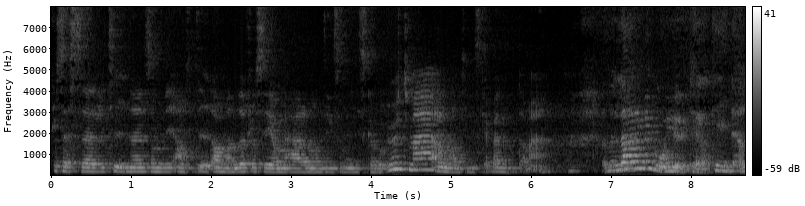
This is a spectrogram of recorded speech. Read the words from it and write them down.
processer, rutiner som ni alltid använder för att se om det här är någonting som ni ska gå ut med eller någonting ni ska vänta med? Alltså, larmen går ju ut hela tiden.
